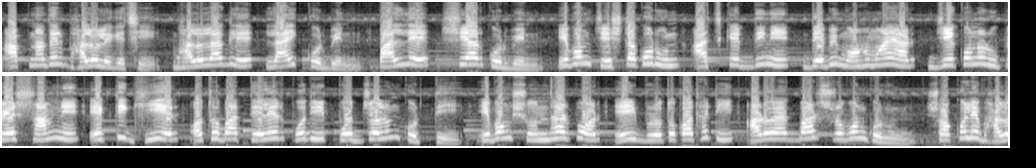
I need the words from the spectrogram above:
আপনাদের ভালো লেগেছে। ভালো লাগলে লাইক করবেন, পারলে শেয়ার করবেন এবং চেষ্টা করুন আজকের দিনে দেবী মহামায়ার যে কোনো রূপের সামনে একটি ঘিয়ের অথবা তেলের প্রদীপ প্রজ্বলন করতে এবং সন্ধ্যার পর এই ব্রত কথাটি আরও একবার শ্রবণ করুন। সকলে ভালো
